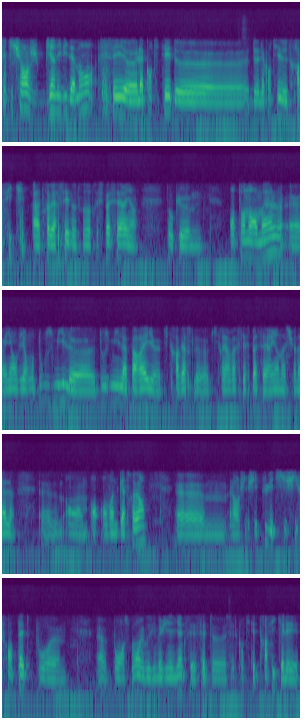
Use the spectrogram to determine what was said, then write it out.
ce qui change, bien évidemment, c'est euh, la quantité de, de la quantité de trafic à traverser notre, notre espace aérien. Donc, euh, en temps normal, euh, il y a environ 12 000, euh, 12 000 appareils euh, qui traversent le, qui traversent l'espace aérien national euh, en, en, en 24 heures. Alors, j'ai plus les petits chiffres en tête pour pour en ce moment, mais vous imaginez bien que c'est- cette, euh, cette quantité de trafic, elle est,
